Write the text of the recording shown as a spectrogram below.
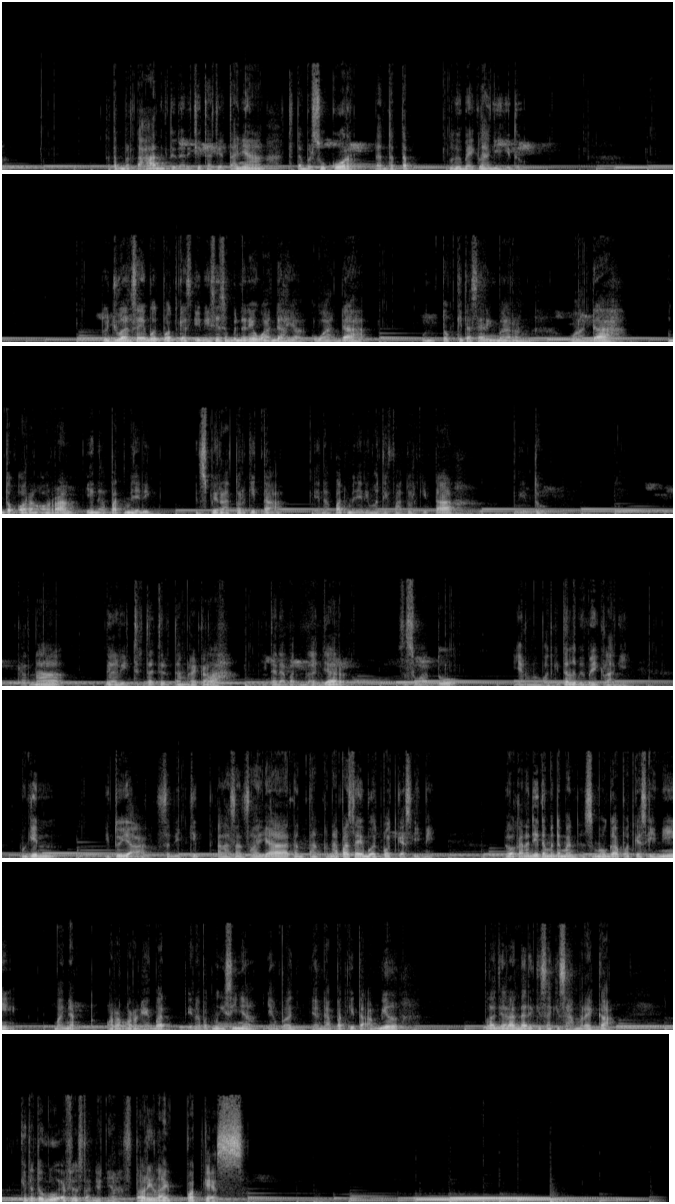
tetap bertahan gitu dari cita-citanya, tetap bersyukur dan tetap lebih baik lagi gitu. Tujuan saya buat podcast ini sih sebenarnya wadah ya, wadah untuk kita sharing bareng, wadah untuk orang-orang yang dapat menjadi inspirator kita, yang dapat menjadi motivator kita gitu karena dari cerita-cerita mereka lah kita dapat belajar sesuatu yang membuat kita lebih baik lagi. Mungkin itu ya sedikit alasan saya tentang kenapa saya buat podcast ini. Doakan aja teman-teman, semoga podcast ini banyak orang-orang hebat yang dapat mengisinya, yang yang dapat kita ambil pelajaran dari kisah-kisah mereka. Kita tunggu episode selanjutnya, Story Life Podcast.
